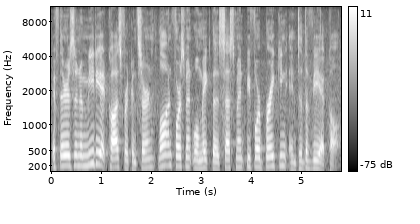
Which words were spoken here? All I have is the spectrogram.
If there is an immediate cause for concern, law enforcement will make the assessment before breaking into the vehicle.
